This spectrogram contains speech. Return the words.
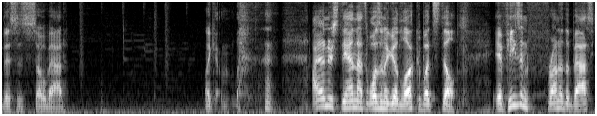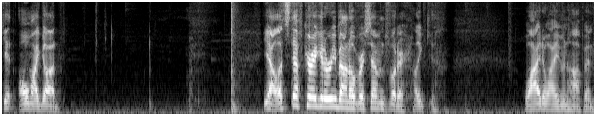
This is so bad. Like I understand that wasn't a good look, but still. If he's in front of the basket, oh my god. Yeah, let Steph Curry get a rebound over a seven footer. Like, why do I even hop in?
